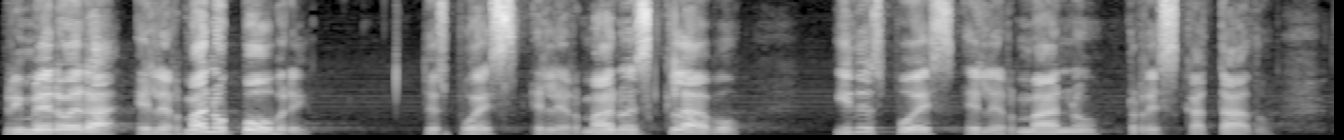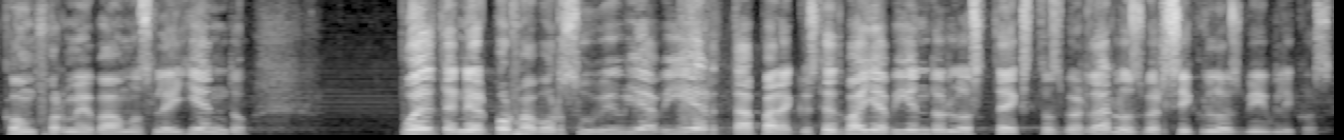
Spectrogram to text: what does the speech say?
Primero era el hermano pobre, después el hermano esclavo y después el hermano rescatado conforme vamos leyendo. Puede tener, por favor, su Biblia abierta para que usted vaya viendo los textos, ¿verdad? Los versículos bíblicos.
